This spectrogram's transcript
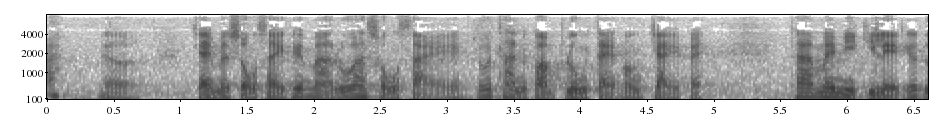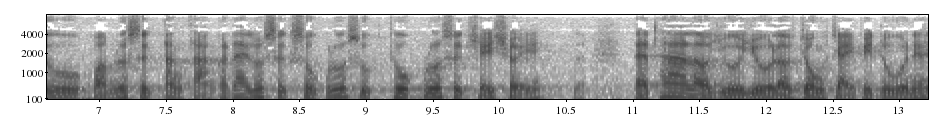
อะเออใจมันสงสัยขึ้นมารู้ว่าสงสัย รู้ทันความปรุงแต่งของใจไป ถ้าไม่มีกิเลสก็ดูความรู้สึกต่าง ๆ ก็ได้รู้สึกสุข รู้สึกทุกข์รู้สึกเฉยๆนะแต่ถ้าเราอยู่ๆเราจงใจไปดูเนี่ย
